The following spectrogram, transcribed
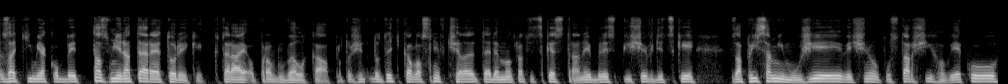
zatím jakoby ta změna té rétoriky, která je opravdu velká, protože doteďka vlastně v čele té demokratické strany byli spíše vždycky zaprý muži, většinou postaršího věku,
